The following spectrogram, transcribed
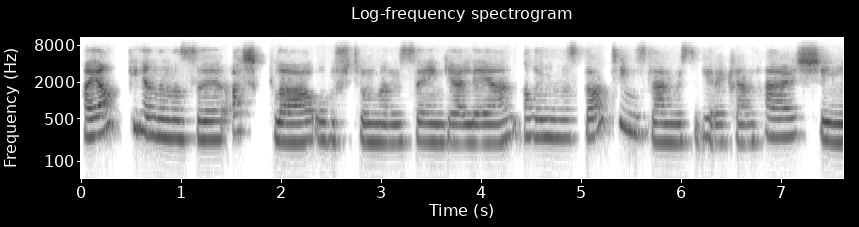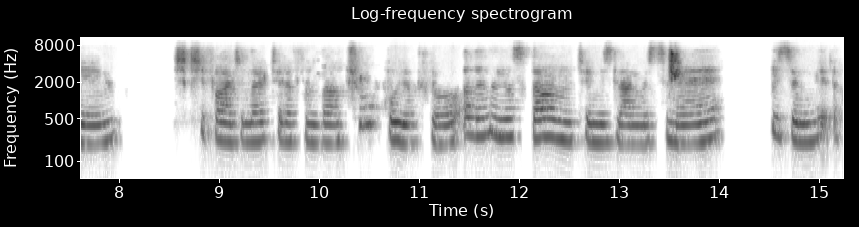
hayat planınızı aşkla oluşturmanızı engelleyen alanınızdan temizlenmesi gereken her şeyin Aşk şifacıları tarafından çok boyutlu alanınızdan temizlenmesine izin verin.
